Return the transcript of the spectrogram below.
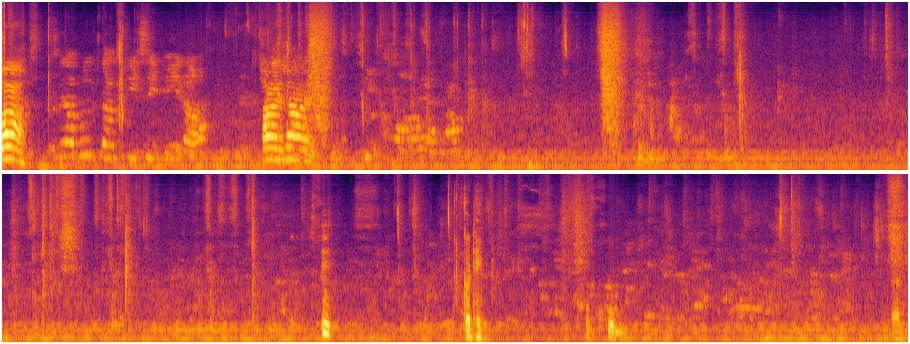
ว่าเสื้อเพิ่งเติม GCP เหรอ ใช่ใช่กดเทค ควบ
